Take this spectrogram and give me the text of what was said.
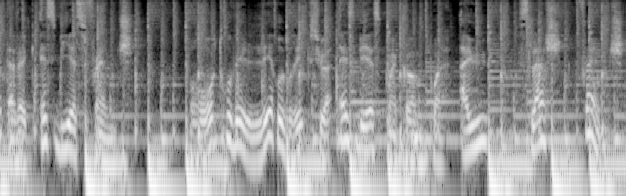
êtes avec SBS French. Retrouvez les rubriques sur sbs.com.au slash French.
